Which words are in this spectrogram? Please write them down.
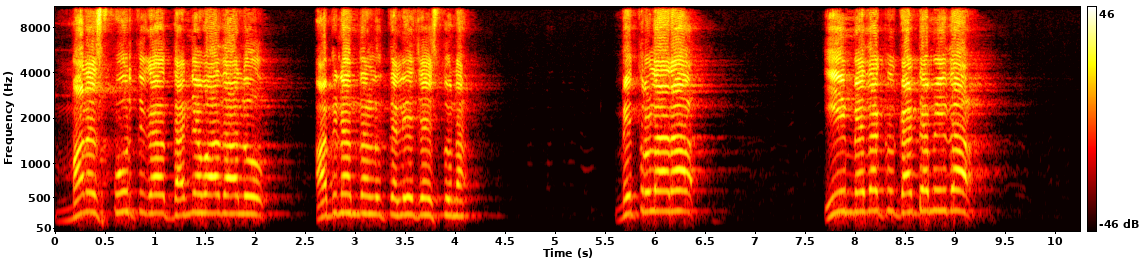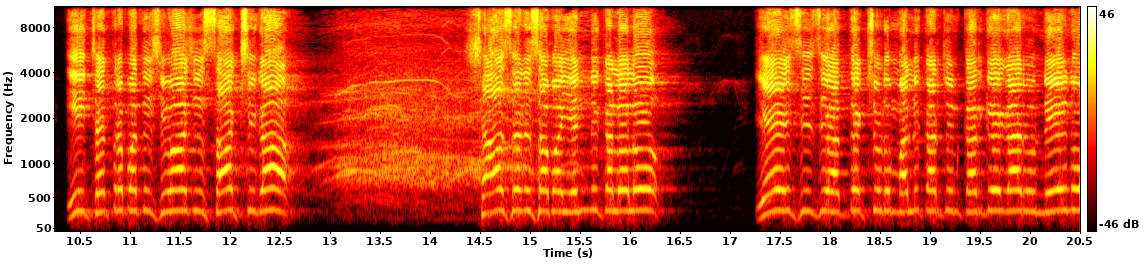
మనస్ఫూర్తిగా ధన్యవాదాలు. అభినందనలు తెలియజేస్తున్నా మిత్రులారా ఈ మెదక్ గడ్డ మీద ఈ ఛత్రపతి శివాజీ సాక్షిగా శాసనసభ ఎన్నికలలో ఏఐసిసి అధ్యక్షుడు మల్లికార్జున్ ఖర్గే గారు నేను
